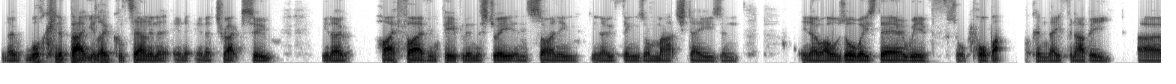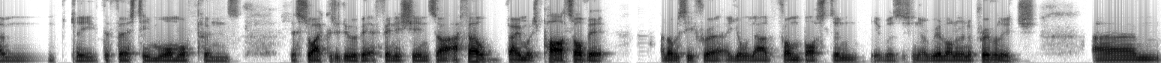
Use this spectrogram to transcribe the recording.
you know, walking about your local town in a in a, in a tracksuit, you know, high fiving people in the street and signing, you know, things on match days, and you know, I was always there with sort of Paul Buck and Nathan Abbey, um, the the first team warm up and the strikers would do a bit of finishing. So I felt very much part of it. And obviously, for a, young lad from Boston, it was you know real honour and a privilege. Um,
